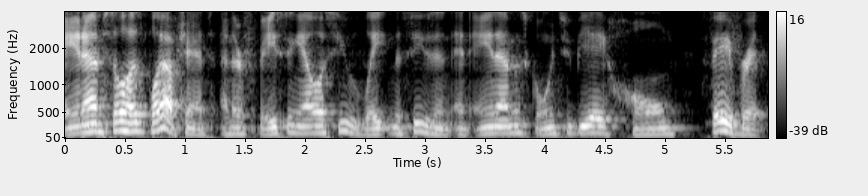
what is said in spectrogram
A&M still has a playoff chance, and they're facing LSU late in the season, and A&M is going to be a home favorite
